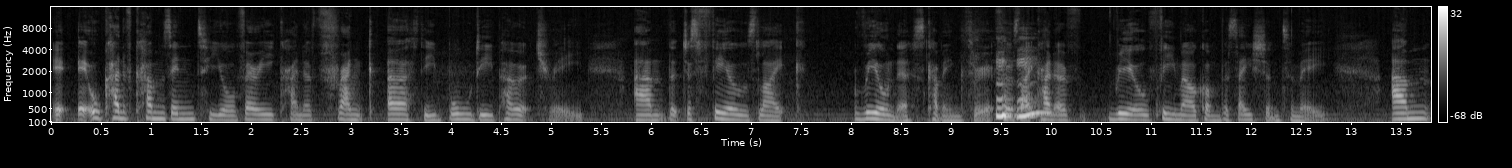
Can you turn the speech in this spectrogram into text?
it, it all kind of comes into your very kind of frank, earthy, baldy poetry um, that just feels like realness coming through. It feels like mm-hmm. kind of real female conversation to me. Um,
